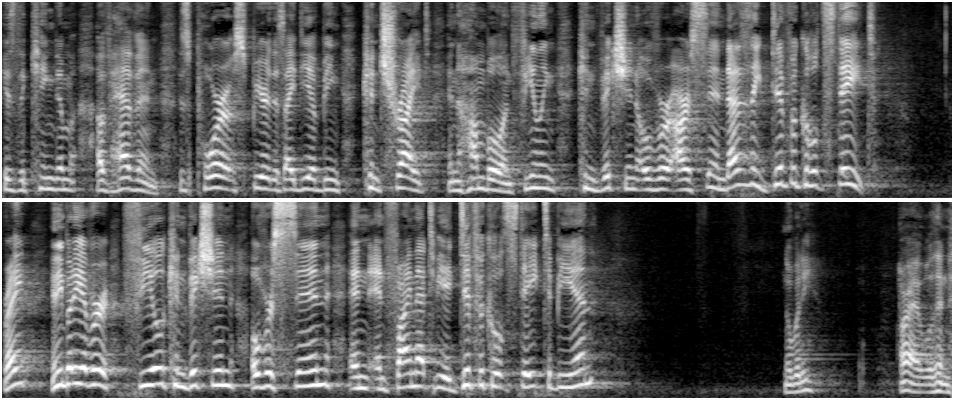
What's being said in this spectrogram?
is the kingdom of heaven. This poor of spirit, this idea of being contrite and humble and feeling conviction over our sin, that is a difficult state. Right? Anybody ever feel conviction over sin and, and find that to be a difficult state to be in? Nobody? All right, well then,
